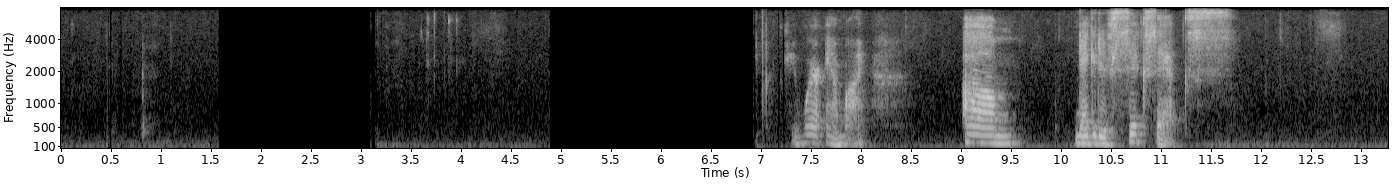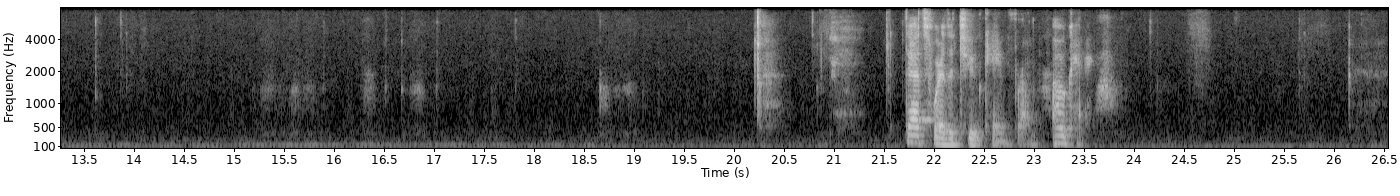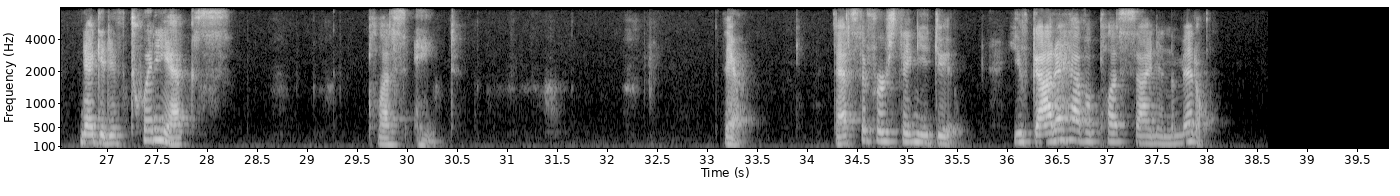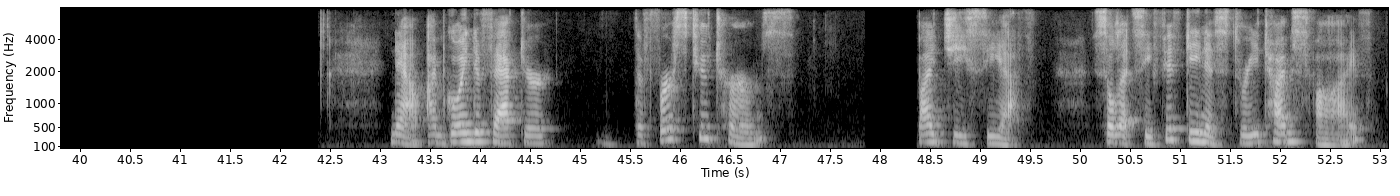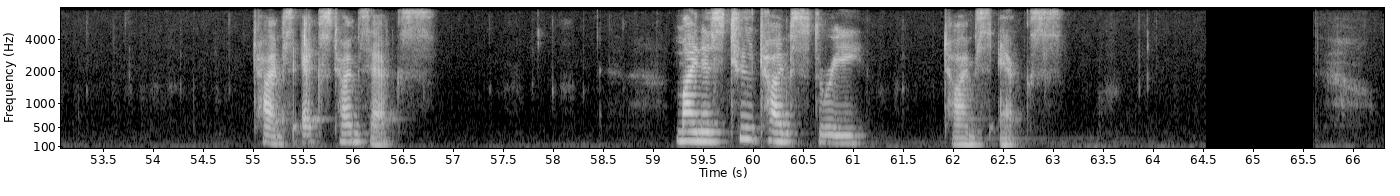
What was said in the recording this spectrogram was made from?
Where am I? Um, negative 6x. That's where the 2 came from. Okay. Negative 20x plus 8. There. That's the first thing you do. You've got to have a plus sign in the middle. Now, I'm going to factor the first two terms by GCF. So let's see, 15 is 3 times 5 times x times x minus 2 times 3 times x.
